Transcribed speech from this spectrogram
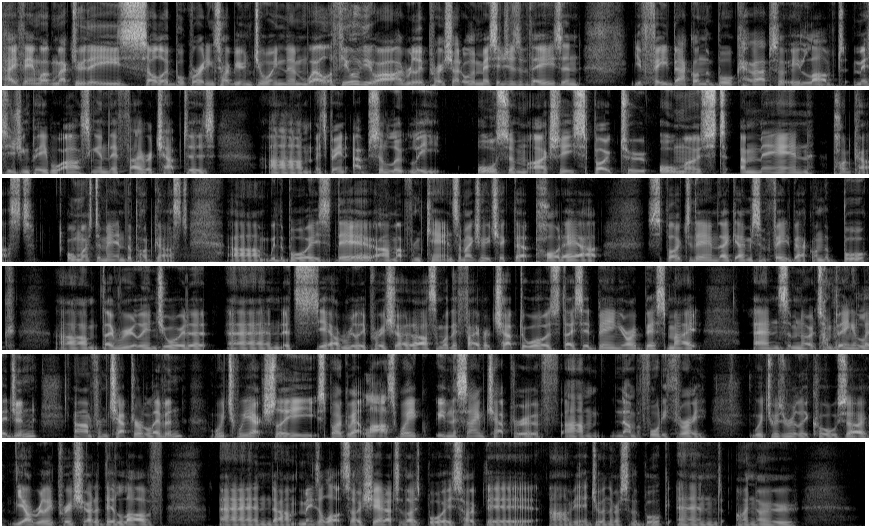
Hey fam, welcome back to these solo book readings. Hope you're enjoying them. Well, a few of you are. I really appreciate all the messages of these and your feedback on the book. Have absolutely loved messaging people, asking them their favorite chapters. Um, it's been absolutely awesome. I actually spoke to Almost a Man podcast. Almost a Man, the podcast, um, with the boys there um, up from Cairns. So make sure you check that pod out. Spoke to them. They gave me some feedback on the book. Um, they really enjoyed it, and it's yeah, I really appreciate it. I asked them what their favorite chapter was. They said being your own best mate, and some notes on being a legend um, from chapter eleven, which we actually spoke about last week in the same chapter of um, number forty three, which was really cool. So yeah, I really appreciated their love. And um, means a lot. So shout out to those boys. Hope they're um, yeah enjoying the rest of the book. And I know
